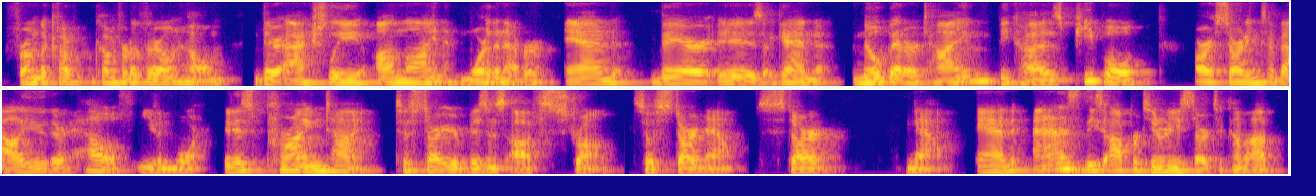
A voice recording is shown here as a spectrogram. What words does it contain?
from the comfort of their own home. They're actually online more than ever. And there is, again, no better time because people are starting to value their health even more. It is prime time to start your business off strong. So start now. Start now. And as these opportunities start to come up,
